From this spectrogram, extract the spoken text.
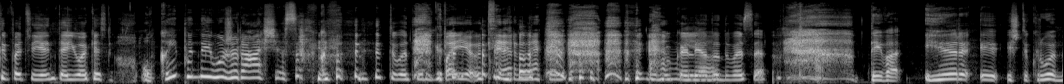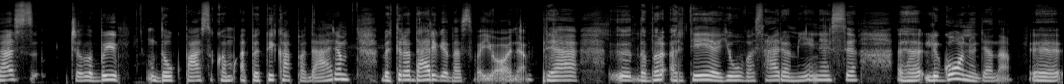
tai pacientė juokėsi, o kaip jinai užrašė, sako. tai va, irgi. Pajauti, ar ne? Jeigu kalėdų dvasia. Tai va, ir iš tikrųjų mes čia labai daug pasakom apie tai, ką padarėm, bet yra dar viena svajonė. Prie e, dabar artėja jau vasario mėnesį e, ligonių diena. E,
